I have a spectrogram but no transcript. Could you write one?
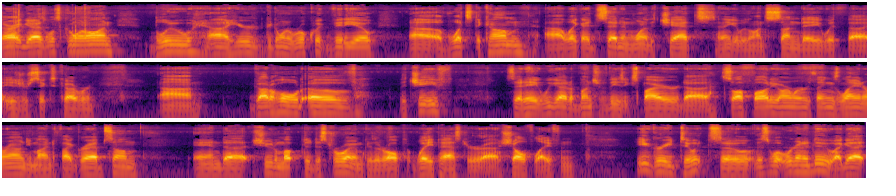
All right, guys, what's going on? Blue uh, here, doing a real quick video uh, of what's to come. Uh, like I'd said in one of the chats, I think it was on Sunday with uh, Is Your Six Covered. Uh, got a hold of the chief, said, hey, we got a bunch of these expired uh, soft body armor things laying around. You mind if I grab some and shoot them up to destroy them because they're all way past their shelf life? And he agreed to it, so this is what we're going to do. I got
